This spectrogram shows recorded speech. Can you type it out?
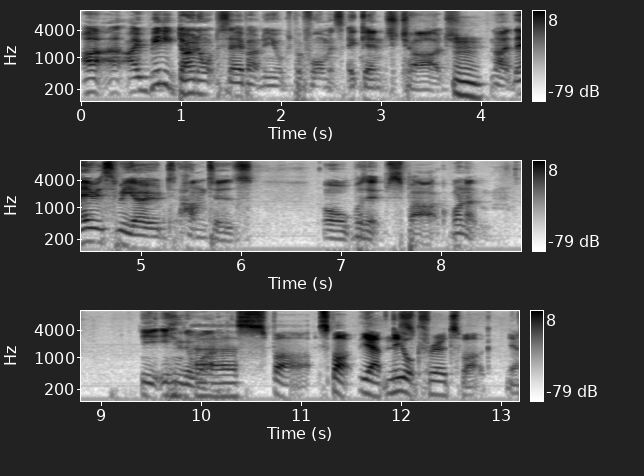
I, I really don't know what to say about New York's performance against Charge. Mm. Like there is three owed Hunters, or was it Spark? One of e- either one. Uh, Spark, Spark, yeah, New York through Spark, yeah.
